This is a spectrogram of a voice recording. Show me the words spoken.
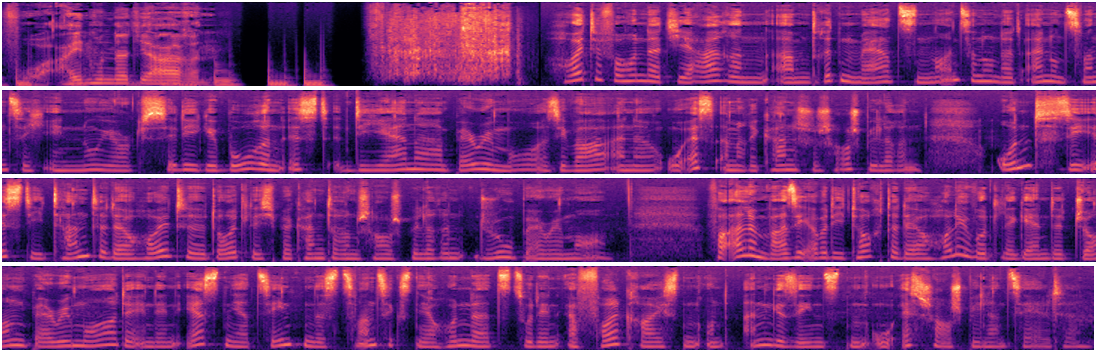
Vor 100 Jahren. Heute vor 100 Jahren, am 3. März 1921 in New York City geboren ist Diana Barrymore. Sie war eine US-amerikanische Schauspielerin und sie ist die Tante der heute deutlich bekannteren Schauspielerin Drew Barrymore. Vor allem war sie aber die Tochter der Hollywood-Legende John Barrymore, der in den ersten Jahrzehnten des 20. Jahrhunderts zu den erfolgreichsten und angesehensten US-Schauspielern zählte.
